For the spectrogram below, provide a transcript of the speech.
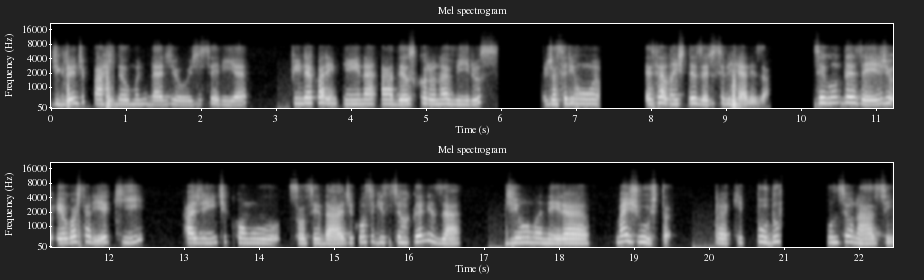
de grande parte da humanidade hoje, seria fim da quarentena, adeus coronavírus. Já seria um excelente desejo se ele realizar. Segundo desejo, eu gostaria que a gente, como sociedade, conseguisse se organizar de uma maneira mais justa, para que tudo funcionasse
